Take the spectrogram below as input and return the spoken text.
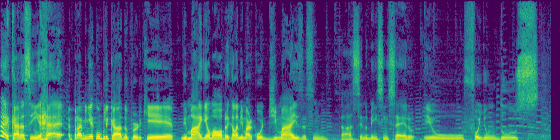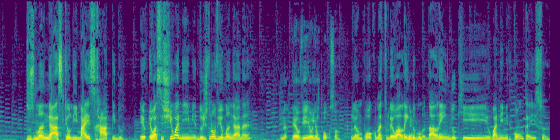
É, cara, assim, é, é, pra mim é complicado porque Mag é uma obra que ela me marcou demais, assim, tá? Sendo bem sincero, eu. Foi um dos. dos mangás que eu li mais rápido. Eu, eu assisti o anime, Dude, tu não viu o mangá, né? Eu vi, eu li um pouco só. Tu leu um pouco, mas tu leu além, um do, além do que o anime conta, é isso?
